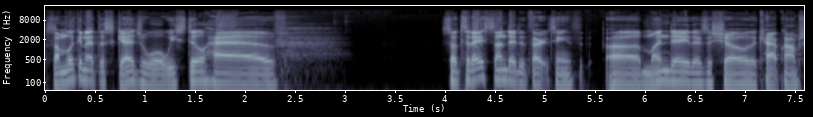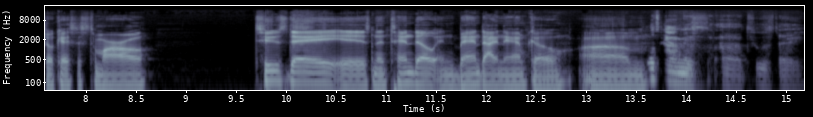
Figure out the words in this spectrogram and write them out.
so I'm looking at the schedule. We still have. So today's Sunday the 13th. Uh, Monday there's a show. The Capcom showcase is tomorrow. Tuesday is Nintendo and Bandai Namco. Um, what time is uh, Tuesdays?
